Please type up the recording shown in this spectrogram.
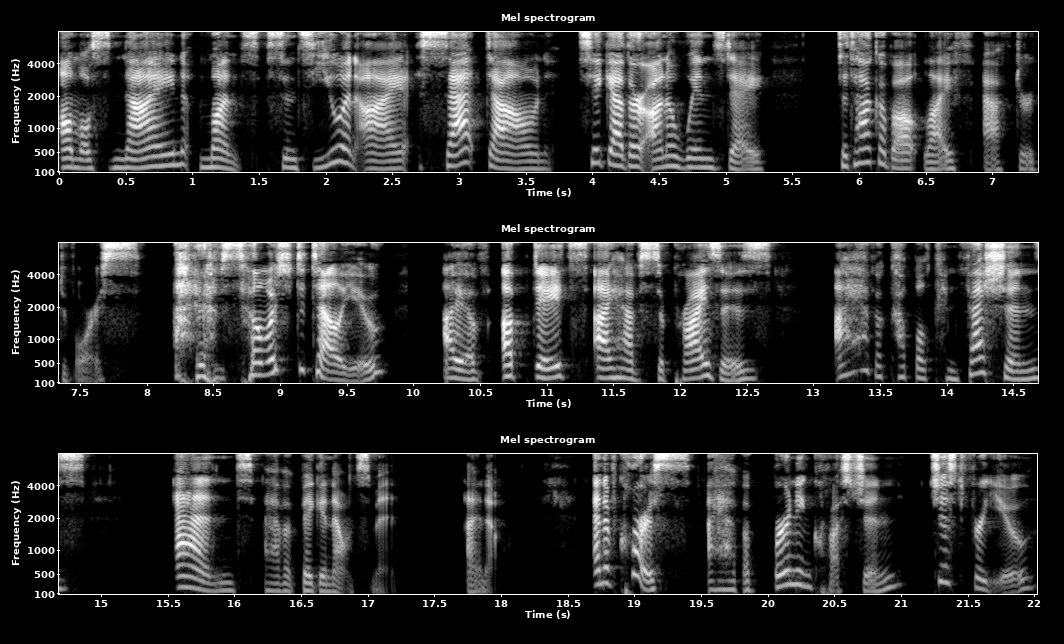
almost nine months since you and I sat down together on a Wednesday to talk about life after divorce. I have so much to tell you. I have updates, I have surprises, I have a couple confessions, and I have a big announcement. I know. And of course, I have a burning question just for you.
